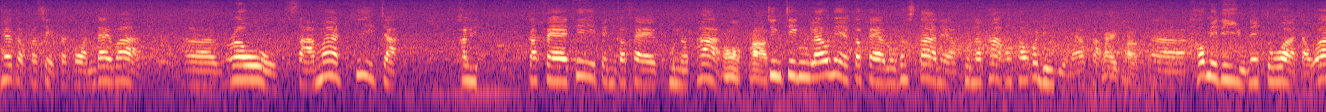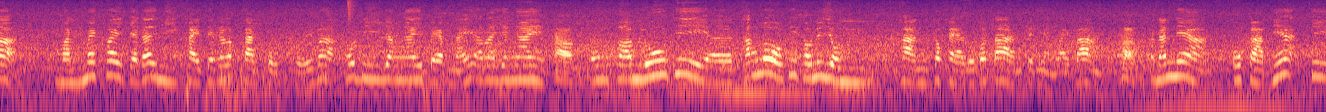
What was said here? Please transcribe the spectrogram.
ให้กับเกษตรกรได้ว่าเอ่อเราสามารถที่จะ ผลิตกาแฟที่เป็นกาแฟคุณภาพ อ๋อครับ จริง ๆ แล้วเนี่ยกาแฟโรบัสต้าเนี่ยคุณภาพของเขาก็ดีอยู่แล้วครับใช่ครับ อ่าเขามีดีอยู่ในตัว แต่ว่ามันไม่ค่อยจะได้มีใครจะได้รับการเปิดเผยว่าเขาดียังไงแบบไหนอะไรยังไง ครับ องค์ความรู้ที่เอ่อทั้งโลกที่เขานิยมทานกาแฟโรบัสต้าเป็นอย่างไรบ้าง ครับ เพราะฉะนั้นเนี่ยโอกาสเนี้ยที่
